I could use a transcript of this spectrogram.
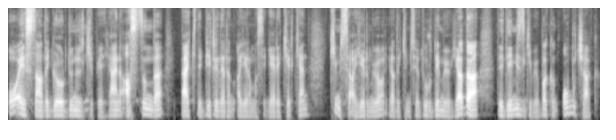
O esnada gördüğünüz gibi yani aslında belki de birilerin ayırması gerekirken kimse ayırmıyor ya da kimse dur demiyor. Ya da dediğimiz gibi bakın o bıçak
